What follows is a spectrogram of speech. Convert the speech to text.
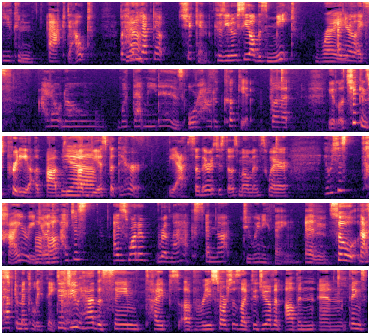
you can act out, but how do you act out chicken? Because you know, you see all this meat, Right. And you're like, I don't know what that meat is or how to cook it, but you know, chicken's pretty ob- Yeah. obvious. But there, yeah. So there was just those moments where it was just tiring. You're Uh-huh. like, I just, I just want to relax and not do anything and So- not have to mentally think. Did you have the same types of resources? Like, did you have an oven and things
